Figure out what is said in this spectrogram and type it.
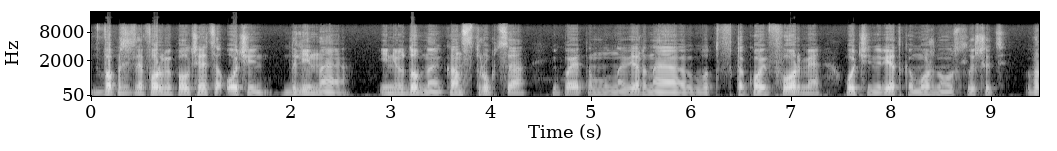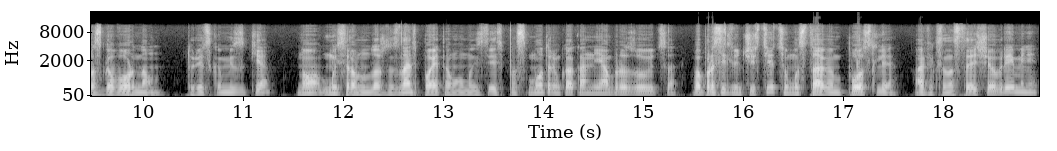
В вопросительной форме получается очень длинная и неудобная конструкция, и поэтому, наверное, вот в такой форме очень редко можно услышать в разговорном турецком языке но мы все равно должны знать, поэтому мы здесь посмотрим, как они образуются. Вопросительную частицу мы ставим после аффикса настоящего времени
